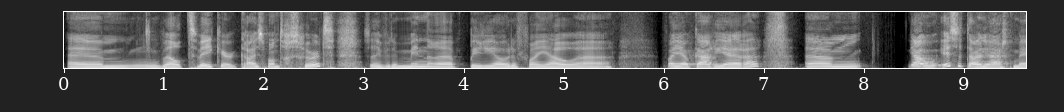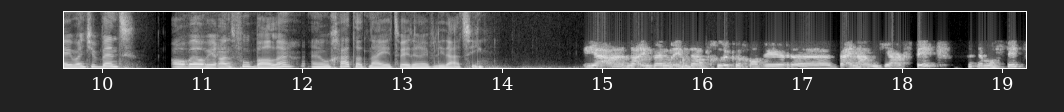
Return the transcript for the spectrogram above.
Ehm, wel twee keer kruisband gescheurd. Dat is even de mindere periode van, jouw eh, van jouw carrière. Ehm, ja, hoe is het daar nu eigenlijk mee? Want je bent al wel weer aan het voetballen. En hoe gaat dat na je tweede revalidatie? Ja, nou, ik ben inderdaad gelukkig alweer eh bijna een jaar fit. Helemaal fit.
